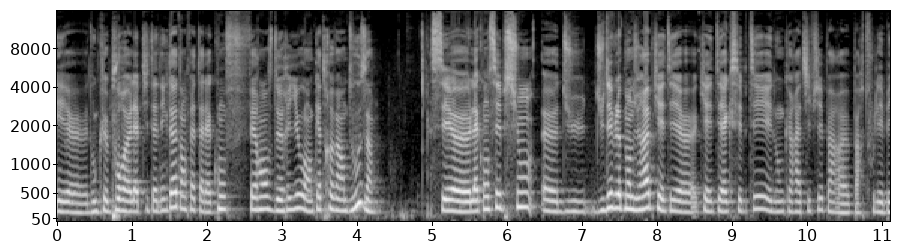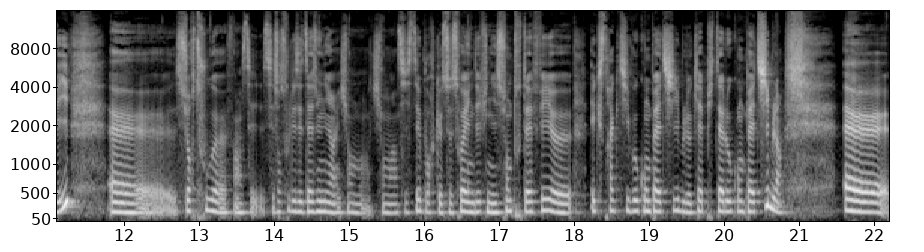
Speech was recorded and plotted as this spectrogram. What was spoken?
Et euh, donc pour la petite anecdote, en fait, à la conférence de Rio en 92, c'est euh, la conception du, du, développement durable qui a été qui a été acceptée et donc ratifiée par par tous les pays. surtout, enfin c'est surtout les États-Unis hein, qui ont qui ont insisté pour que ce soit une définition tout à fait extractivo-compatible, capitalo-compatible. Euh,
